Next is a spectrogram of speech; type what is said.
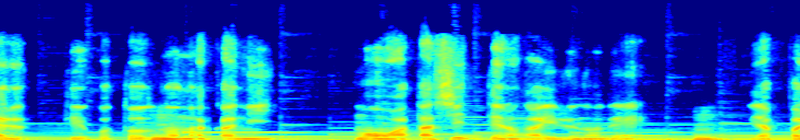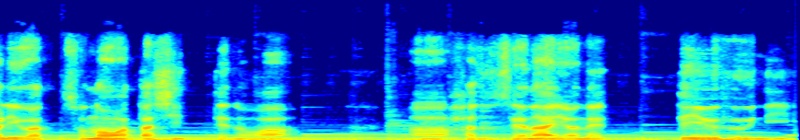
えるっていうことの中に、もう私っていうのがいるのでうん。やっぱりわその私っていうのはあ外せないよねっていうふうに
